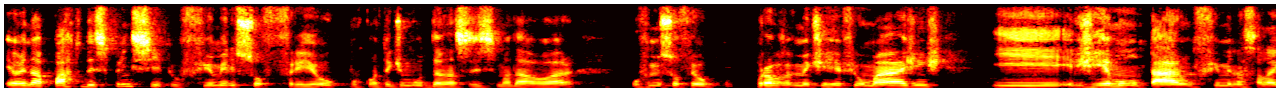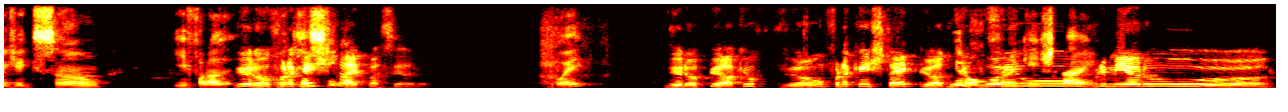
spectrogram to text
eu ainda parto desse princípio. O filme ele sofreu por conta de mudanças em cima da hora. O filme sofreu provavelmente refilmagens e eles remontaram o filme na sala de edição e falaram. Virou Frankenstein, assim, parceiro. Foi? Virou pior que o. Virou um Frankenstein pior do virou que foi um o primeiro.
